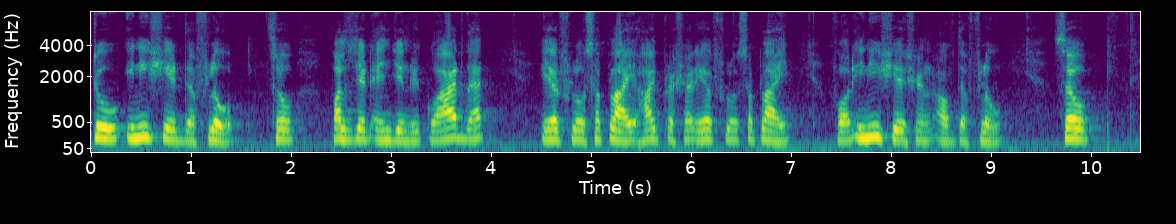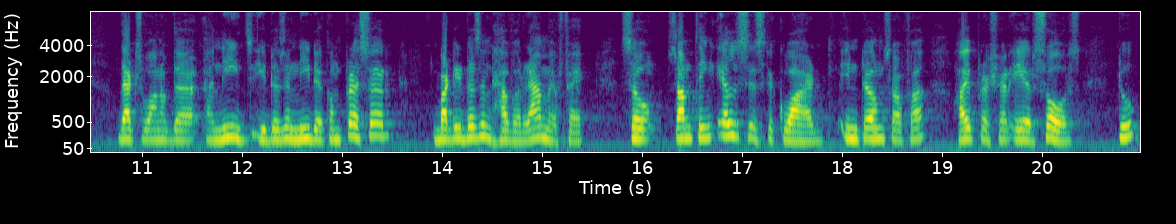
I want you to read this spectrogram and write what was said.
to initiate the flow. So, pulse jet engine require that airflow supply high pressure airflow supply for initiation of the flow. So, that is one of the uh, needs. It does not need a compressor, but it does not have a ram effect. So, something else is required in terms of a high pressure air source to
